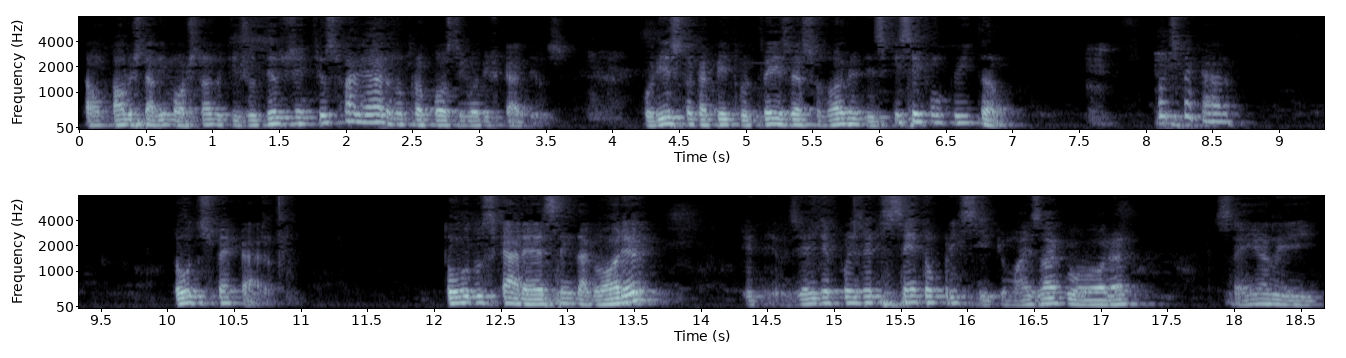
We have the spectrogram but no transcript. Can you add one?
Então, Paulo está ali mostrando que judeus e gentios falharam no propósito de glorificar Deus. Por isso, no capítulo 3, verso 9, ele diz: Que se conclui então? Todos pecaram. Todos pecaram. Todos carecem da glória de Deus. E aí depois ele senta o princípio, mas agora, sem a lei,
